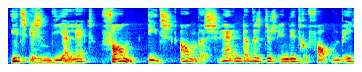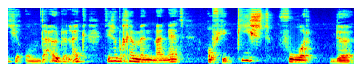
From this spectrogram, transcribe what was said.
iets is een dialect van iets anders. En dat is dus in dit geval een beetje onduidelijk. Het is op een gegeven moment maar net of je kiest voor de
